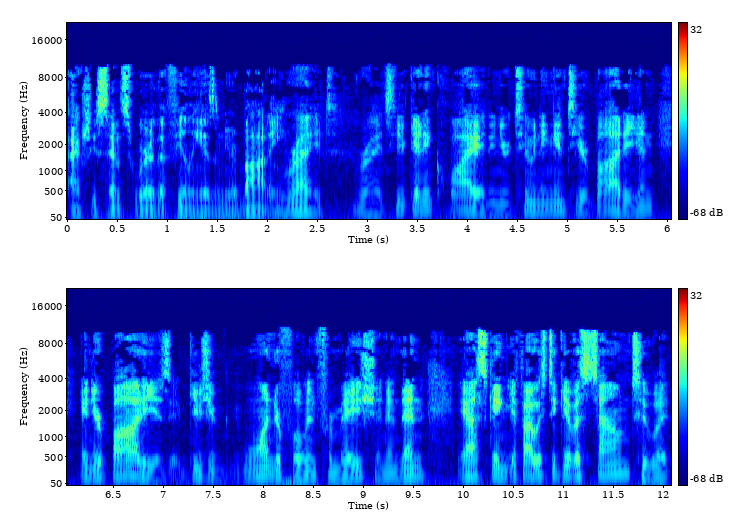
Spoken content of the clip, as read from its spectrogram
actually sense where that feeling is in your body. Right, right. So you're getting quiet and you're tuning into your body, and, and your body is it gives you wonderful information. And then asking if I was to give a sound to it,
